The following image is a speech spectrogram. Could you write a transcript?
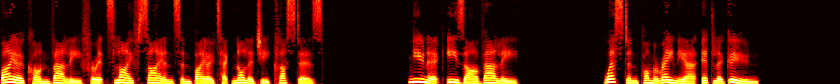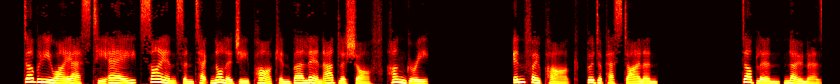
Biocon Valley for its life science and biotechnology clusters. Munich Isar Valley Western Pomerania It Lagoon. WISTA Science and Technology Park in Berlin Adlershof Hungary. Infopark Budapest Island. Dublin known as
